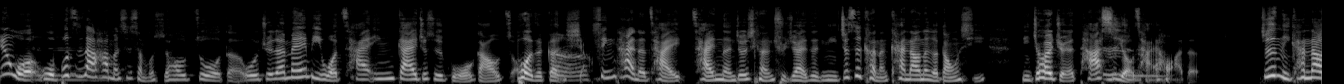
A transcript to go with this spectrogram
因为我我不知道他们是什么时候做的，我觉得 maybe 我猜应该就是国高中或者更小。心态的才才能就是可能取决于这，你就是可能看到那个东西，你就会觉得他是有才华的，就是你看到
